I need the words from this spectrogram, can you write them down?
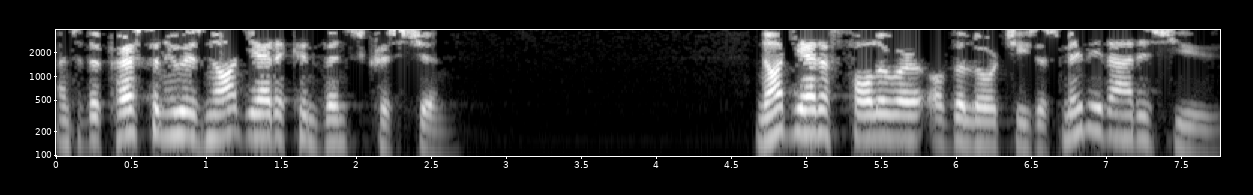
And to the person who is not yet a convinced Christian, not yet a follower of the Lord Jesus, maybe that is you.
